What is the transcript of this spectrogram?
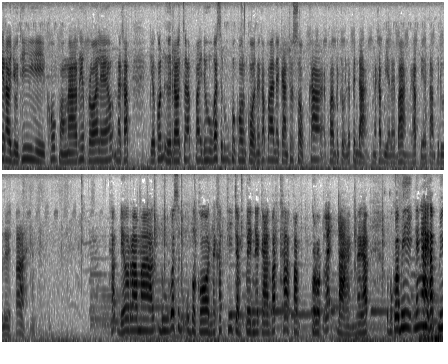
เคครับตอนนี้เราอยู่ที่โคกหนองนาเรียบร้อยแล้วนะครับ เดี๋ยวก่อนอื่นเราจะไปดูวัสดุอุปกรณ์ก่อนนะครับ ว่าในการทดสอบค่าความเป็นกรดและเป็นด่างนะครับมีอะไรบ้างนะครับ เดี๋ยวตามไปดูเลยป้าครับเดี๋ยวเรามาดูวัสดุอุปกรณ์นะครับที่จำเป็นในการวัดค่าความกรดและด่างนะครับ อุปกรณ์มีง่ายๆครับมี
